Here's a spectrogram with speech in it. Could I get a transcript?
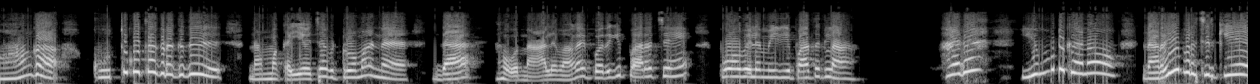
மாங்காய் கொத்து கொத்தா கிடக்குது. நம்ம கைய வச்சா விட்டுருவோமா என்ன? இந்த ஒரு நாலு மாங்காய் இப்போதைக்கு பறைச்சேன். போவேல மீதிய பாத்துக்கலாம். அட இம்புட்டு நிறைய பறிச்சிருக்கியே.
